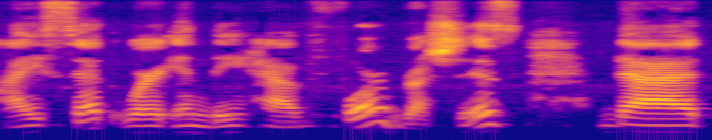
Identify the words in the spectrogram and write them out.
Eye Set wherein they have four brushes that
